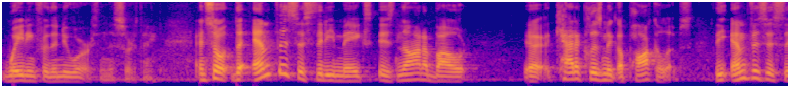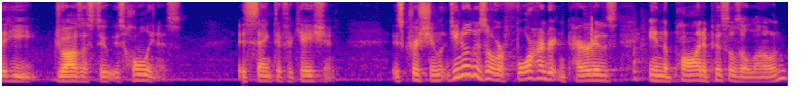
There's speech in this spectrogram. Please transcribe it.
waiting for the new earth and this sort of thing? And so the emphasis that he makes is not about uh, cataclysmic apocalypse. The emphasis that he draws us to is holiness, is sanctification, is Christian. Do you know there's over 400 imperatives in the Pauline epistles alone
